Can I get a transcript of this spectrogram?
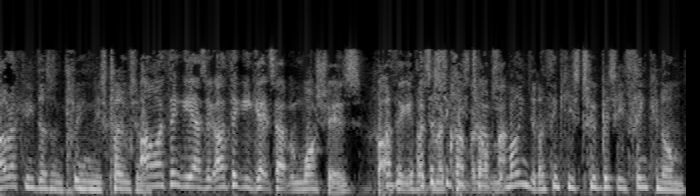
I reckon he doesn't clean his clothes enough. Oh, I think he has. A, I think he gets up and washes, but I, think, he I puts on just think he's too absent-minded. I think he's too busy thinking on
